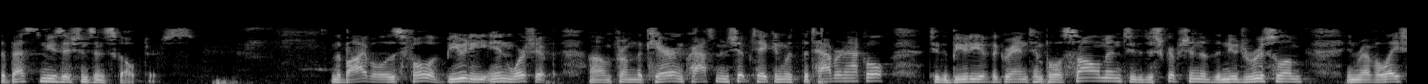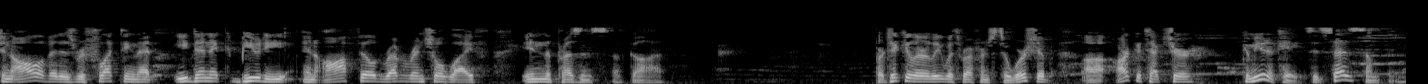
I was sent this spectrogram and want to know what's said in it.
the best musicians and sculptors. The Bible is full of beauty in worship, um, from the care and craftsmanship taken with the tabernacle, to the beauty of the grand temple of Solomon, to the description of the New Jerusalem in Revelation. All of it is reflecting that Edenic beauty and awe-filled reverential life in the presence of God. Particularly with reference to worship, uh, architecture communicates. It says something.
